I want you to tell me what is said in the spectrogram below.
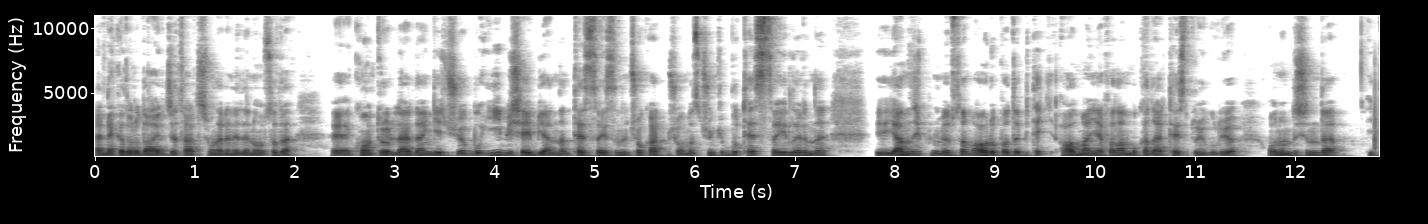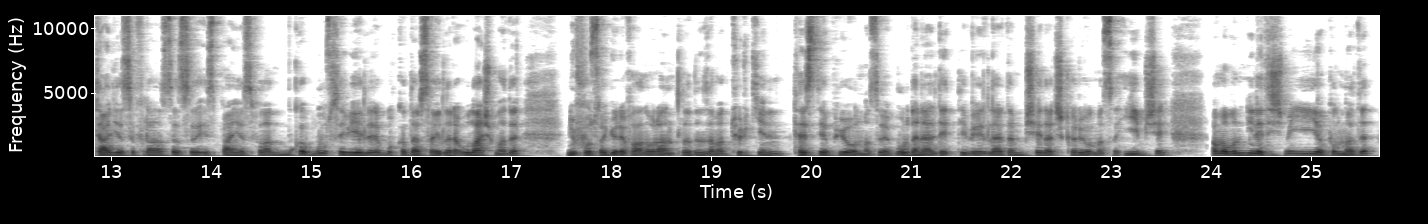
her ne kadar o da ayrıca tartışmalara neden olsa da e, kontrollerden geçiyor. Bu iyi bir şey bir yandan test sayısının çok artmış olması. Çünkü bu test sayılarını e, yanlış bilmiyorsam Avrupa'da bir tek Almanya falan bu kadar test uyguluyor. Onun dışında İtalya'sı, Fransa'sı, İspanya'sı falan bu, bu seviyelere bu kadar sayılara ulaşmadı. Nüfusa göre falan orantıladığın zaman Türkiye'nin test yapıyor olması ve buradan elde ettiği verilerden bir şeyler çıkarıyor olması iyi bir şey. Ama bunun iletişimi iyi yapılmadı.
